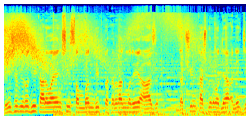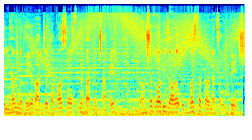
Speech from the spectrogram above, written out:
देशविरोधी कारवायांशी संबंधित प्रकरणांमध्ये आज दक्षिण काश्मीरमधल्या अनेक जिल्ह्यांमध्ये राज्य तपास संस्थेनं टाकले छापे दहशतवादी जाळं उद्ध्वस्त करण्याचा उद्देश.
